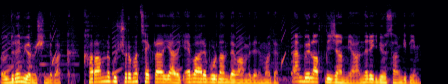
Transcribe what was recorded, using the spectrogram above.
Öldüremiyorum şimdi bak. Karanlık uçuruma tekrar geldik. E bari buradan devam edelim hadi. Ben böyle atlayacağım ya. Nereye gidiyorsam gideyim.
